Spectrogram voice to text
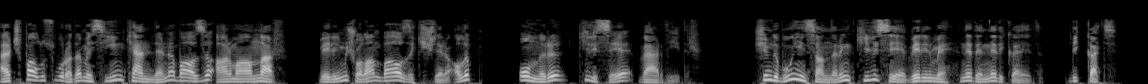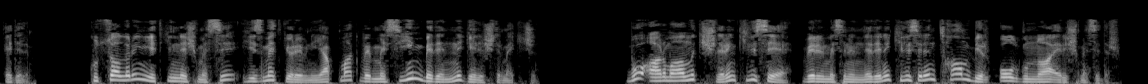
Elçi Paulus burada Mesih'in kendilerine bazı armağanlar verilmiş olan bazı kişileri alıp onları kiliseye verdiğidir. Şimdi bu insanların kiliseye verilme nedenine dikkat edin. Dikkat edelim. Kutsalların yetkinleşmesi, hizmet görevini yapmak ve Mesih'in bedenini geliştirmek için. Bu armağanlı kişilerin kiliseye verilmesinin nedeni kilisenin tam bir olgunluğa erişmesidir.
